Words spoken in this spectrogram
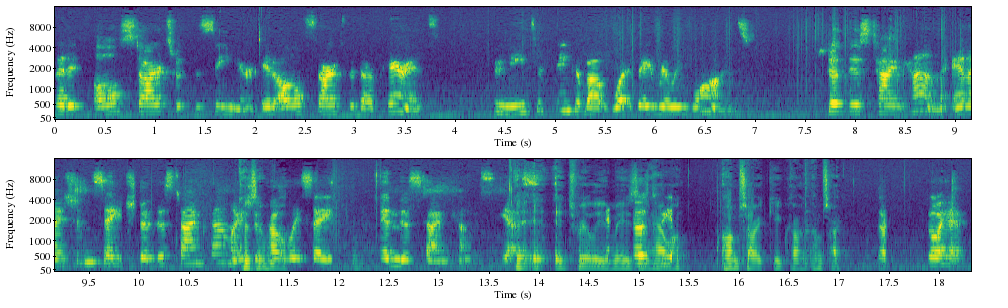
But it all starts with the senior. It all starts with our parents who need to think about what they really want should this time come. And I shouldn't say should this time come. I it should probably say when this time comes. Yes. It, it's really it amazing goes how. beyond- oh, I'm sorry. Keep going. I'm sorry. sorry. Go ahead.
